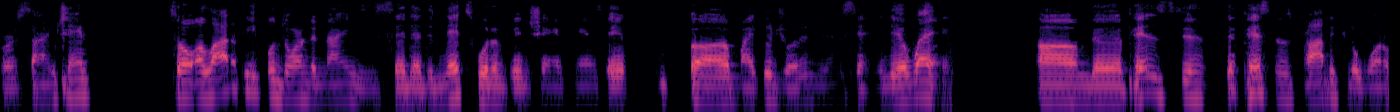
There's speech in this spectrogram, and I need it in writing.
first time champion. So a lot of people during the 90s said that the Knicks would have been champions if uh, Michael Jordan didn't stand in their way. Um, the Pistons, the Pistons probably could have won a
